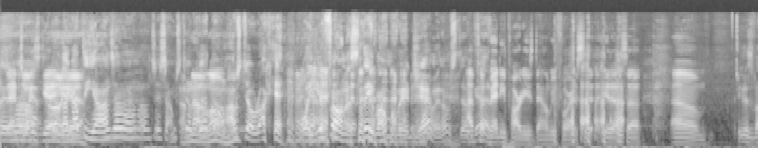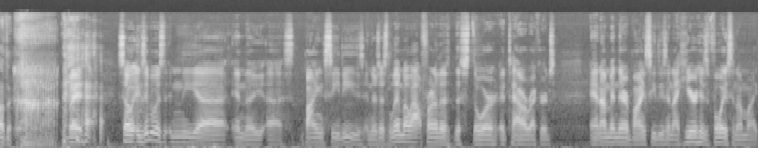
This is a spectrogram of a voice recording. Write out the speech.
Downey. that Uh, joint's good. I Oh, got yeah. the yawns. I'm, I'm just, I'm still not good. alone, huh? I'm still rocking. well, you're falling asleep. I'm over here jamming. I'm still I've good. put many parties down before, it's, you know. So, um, he was about to. but so Xzibit was in the uh, in the uh, buying CDs, and there's this limo out front of the, the store at Tower Records, and I'm in there buying CDs, and I hear his voice, and I'm like,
